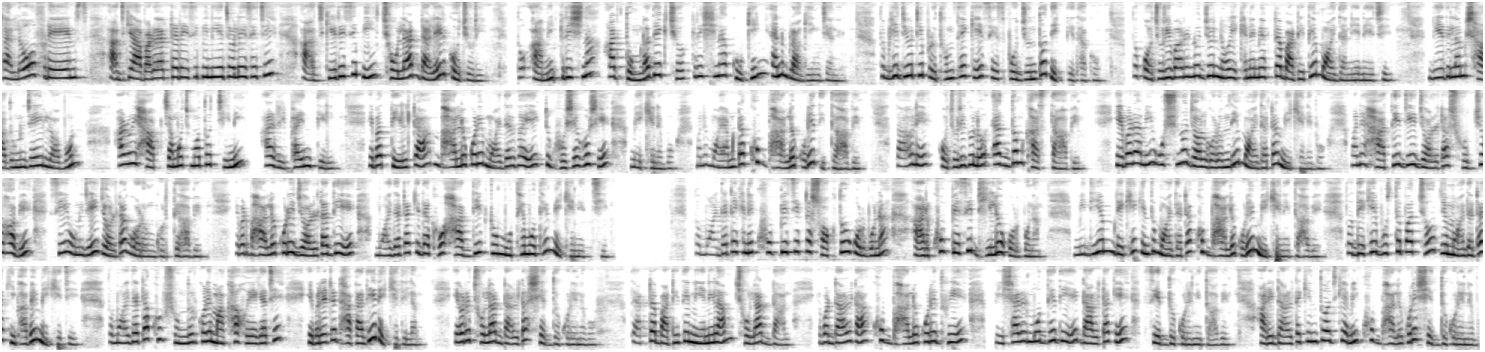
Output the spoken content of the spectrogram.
Hello friends, আজকে আবারও একটা রেসিপি নিয়ে চলে এসেছি। আজকের রেসিপি ছোলার ডালের কচুরি। তো আমি কৃষ্ণা আর তোমরা দেখছ Krishna cooking and blogging channel. তো ভিডিওটি প্রথম থেকে শেষ পর্যন্ত দেখতে থাকো। তো কচুরি বানানোর জন্য এখানে আমি একটা বাটিতে ময়দা নিয়ে নিয়েছি। দিয়ে দিলাম স্বাদ অনুযায়ী লবণ আর ওই হাফ চামচ মতো চিনি আর রিফাইন তেল। এবার তেলটা ভালো করে ময়দার গায়ে একটু ঘষে ঘষে মেখে নেব। মানে ময়ামটা খুব ভালো করে দিতে হবে। তাহলে কচুরিগুলো একদম খাস্তা হবে। এবার আমি উষ্ণ জল গরম দিয়ে ময়দাটা মেখে নেব। মানে হাতে যে জলটা সহ্য হবে সেই অনুযায়ী জলটা গরম করতে হবে। এবার ভালো করে জলটা দিয়ে ময়দাটাকে দেখো, হাত দিয়ে একটু মুথে মুথে মেখে নিচ্ছি। তো ময়দাটা এখানে খুব বেশি একটা শক্তও করব না আর খুব বেশি ঢিলও করব না। মিডিয়াম রেখে কিন্তু ময়দাটা খুব ভালো করে মেখে নিতে হবে। তো দেখে বুঝতে পারছ যে ময়দাটা কীভাবে মেখেছি। তো ময়দাটা খুব সুন্দর করে মাখা হয়ে গেছে। এবার এটা ঢাকা দিয়ে রেখে দিলাম। এবারে ছোলার ডালটা সেদ্ধ করে নেব। তো একটা বাটিতে নিয়ে নিলাম ছোলার ডাল। এবার ডালটা খুব ভালো করে ধুয়ে প্রেশারের মধ্যে দিয়ে ডালটাকে সেদ্ধ করে নিতে হবে। আর এই ডালটা কিন্তু আজকে আমি খুব ভালো করে সেদ্ধ করে নেব।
